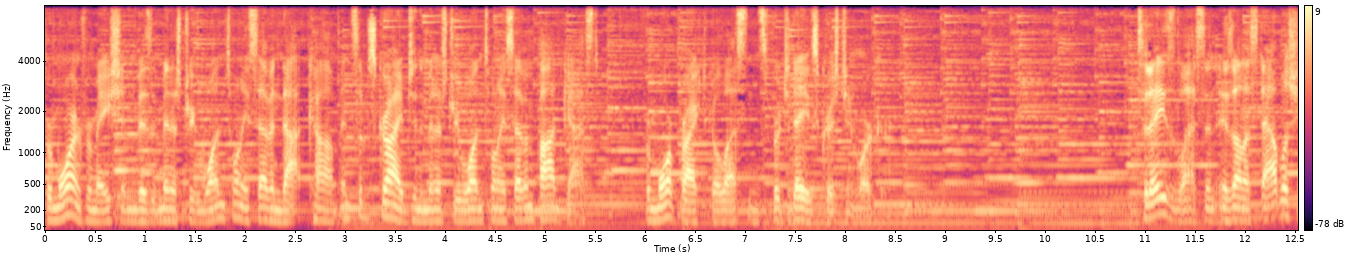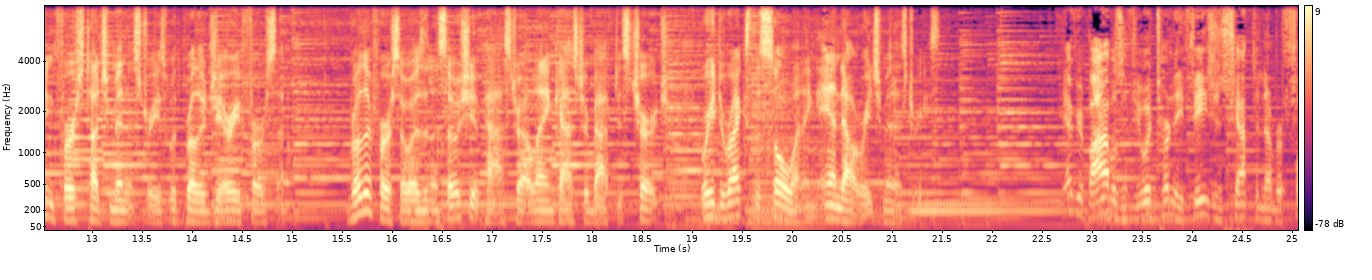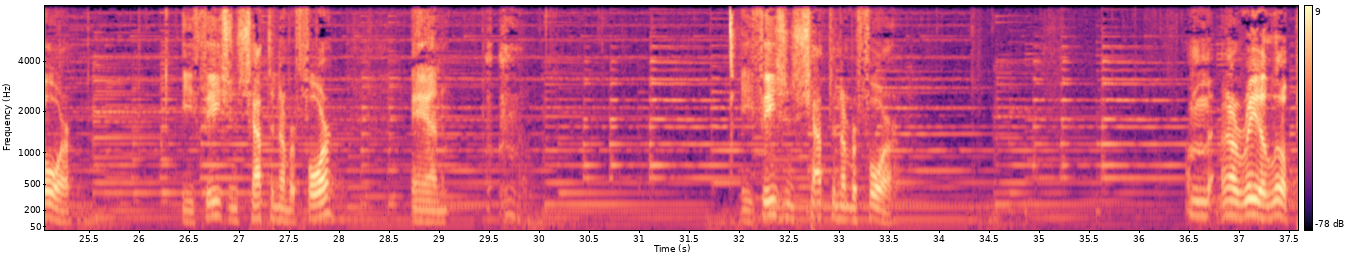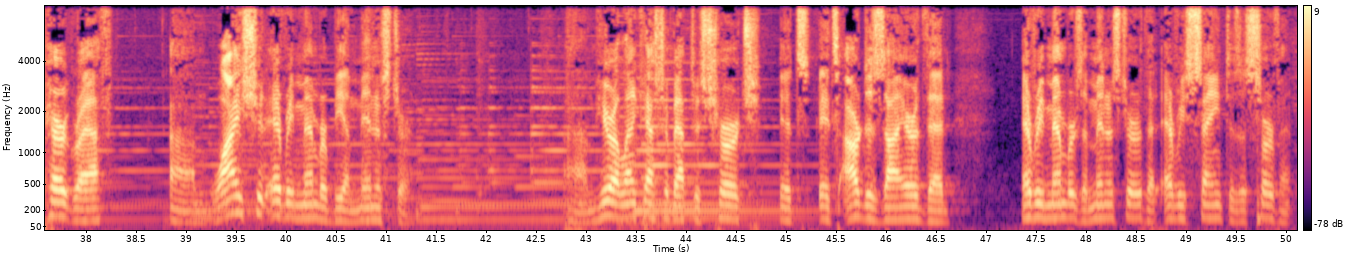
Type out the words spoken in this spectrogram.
For more information, visit ministry127.com and subscribe to the Ministry 127 podcast for more practical lessons for today's Christian worker. Today's lesson is on establishing First Touch Ministries with Brother Jerry Furso. Brother Furso is an associate pastor at Lancaster Baptist Church, where he directs the soul winning and outreach ministries. You have your Bibles, if you would turn to Ephesians chapter number 4. Ephesians chapter number 4. And Ephesians chapter number 4. I'm, going to read a little paragraph. Um, why should every member be a minister? Um, here at Lancaster Baptist Church, it's, it's our desire that every member is a minister, that every saint is a servant.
